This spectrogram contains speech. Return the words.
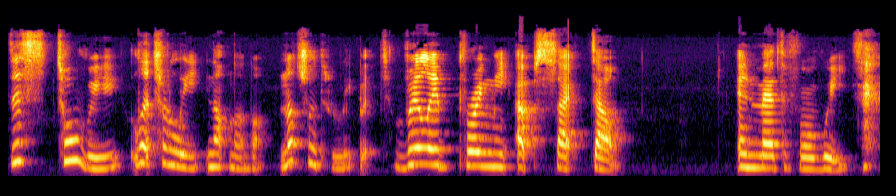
This story literally, not, not, not, not literally, but really bring me upside down in metaphor ways.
